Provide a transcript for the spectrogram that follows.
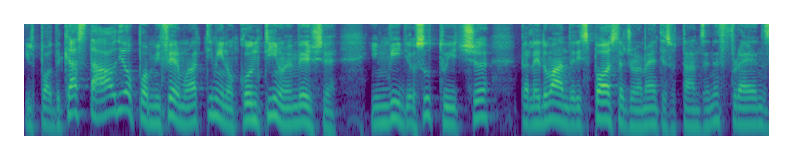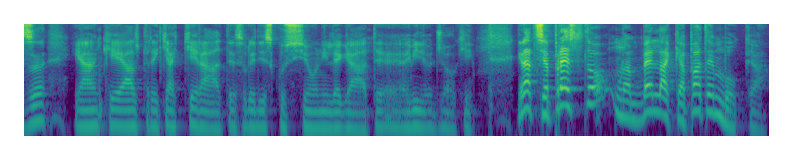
il podcast audio, poi mi fermo un attimino, continuo invece in video su Twitch per le domande, risposte, aggiornamenti su Tanzan Friends e anche altre chiacchierate sulle discussioni legate ai videogiochi. Grazie, a presto, una bella capata in bocca.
